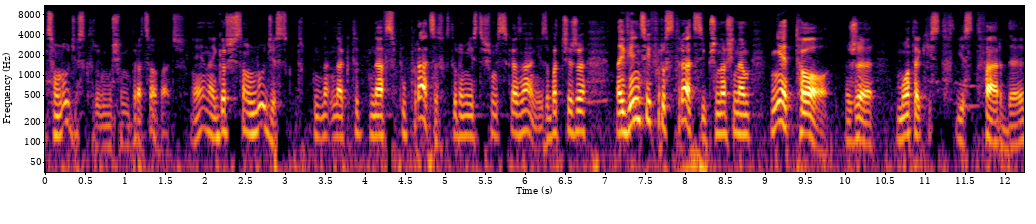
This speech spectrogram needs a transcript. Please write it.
są ludzie, z którymi musimy pracować. Nie? Najgorsi są ludzie na, na, na współpracę, z którymi jesteśmy skazani. Zobaczcie, że najwięcej frustracji przynosi nam nie to, że młotek jest, jest twardy,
